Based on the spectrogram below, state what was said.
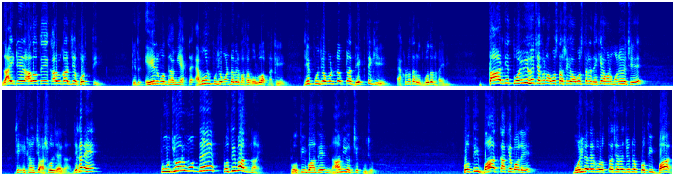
লাইটের আলোতে কারুকার্যে ভর্তি। কিন্তু এর মধ্যে আমি একটা এমন পুজো মণ্ডপের কথা বলব আপনাকে যে পুজো মণ্ডপটা দেখতে গিয়ে এখনও তার উদ্বোধন হয়নি। তার যে তৈরি হয়েছে এখন অবস্থা, সেই অবস্থাটা দেখে আমার মনে হয়েছে যে এটা হচ্ছে আসল জায়গা, যেখানে পুজোর মধ্যে প্রতিবাদ নয়, প্রতিবাদের নামই হচ্ছে পুজো। প্রতিবাদ কাকে বলে? মহিলাদের উপর অত্যাচারের জন্য প্রতিবাদ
